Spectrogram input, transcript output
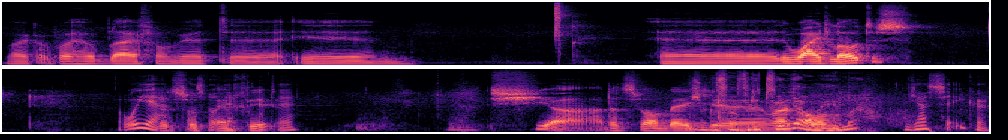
Waar ik ook wel heel blij van werd. in, The White Lotus. Oh ja, Dat dat is was op wel echt goed, hè? Ja, dat is wel een Dat is beetje... een favoriet van jou, allemaal- Emma. Jazeker.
